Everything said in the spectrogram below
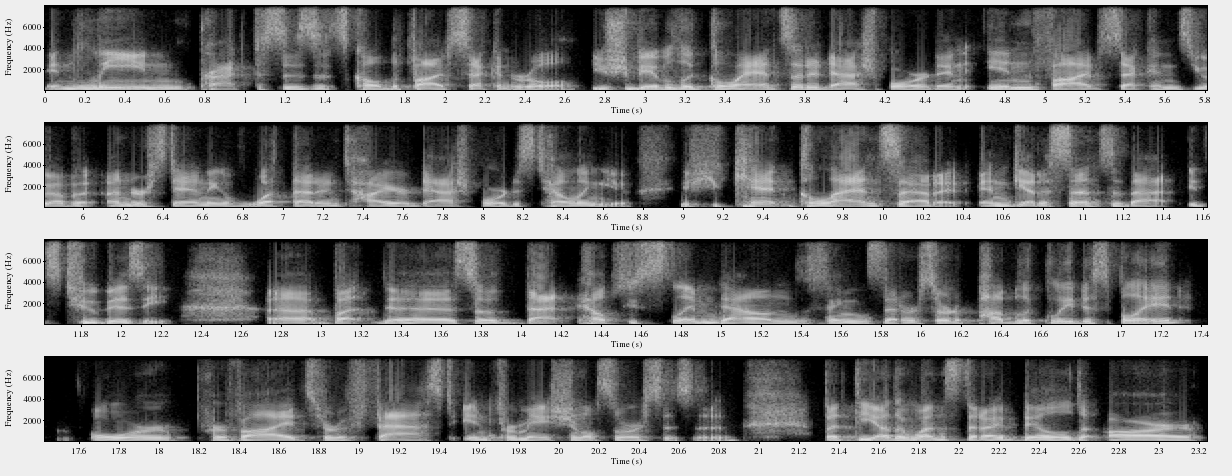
in lean practices, it's called the five second rule. You should be able to glance at a dashboard, and in five seconds, you have an understanding of what that entire dashboard is telling you. If you can't glance at it and get a sense of that, it's too busy. Uh, but uh, so that helps you slim down the things that are sort of publicly displayed or provide sort of fast informational sources. But the other ones that I build are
